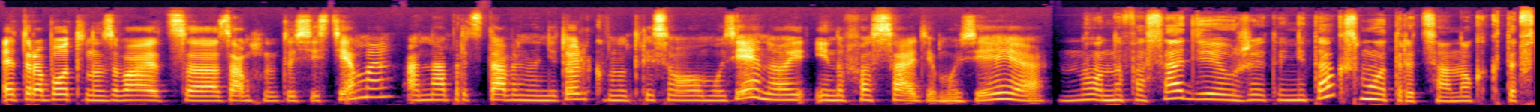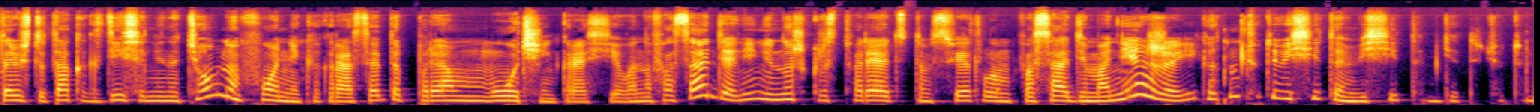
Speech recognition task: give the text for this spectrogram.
Эта работа называется «Замкнутая система». Она представлена не только внутри самого музея, но и на фасаде музея. Но на фасаде уже это не так смотрится, оно как-то, повторюсь, что так как здесь они на темном фоне как раз, это прям очень красиво. На фасаде они немножко растворяются там в светлом фасаде манежа, и как, ну, что-то висит там, висит там где-то что-то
